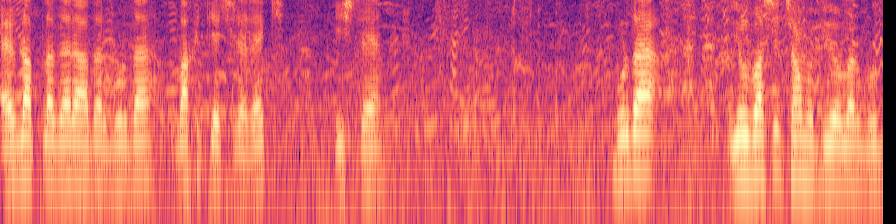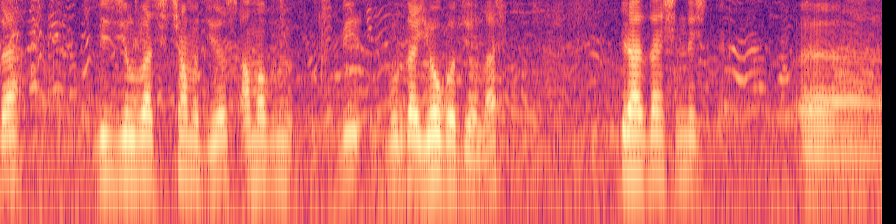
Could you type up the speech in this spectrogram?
evlatla beraber burada vakit geçirerek işte burada yılbaşı çamı diyorlar burada. Biz yılbaşı çamı diyoruz ama bunun bir burada yogo diyorlar. Birazdan şimdi işte eee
